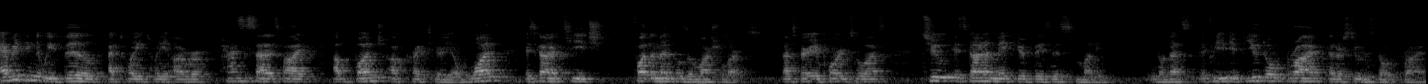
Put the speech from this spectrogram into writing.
Everything that we build at 2020 Armor has to satisfy a bunch of criteria. One, it's got to teach fundamentals of martial arts. That's very important to us. Two, it's got to make your business money. You know, that's if you if you don't thrive, then our students don't thrive.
